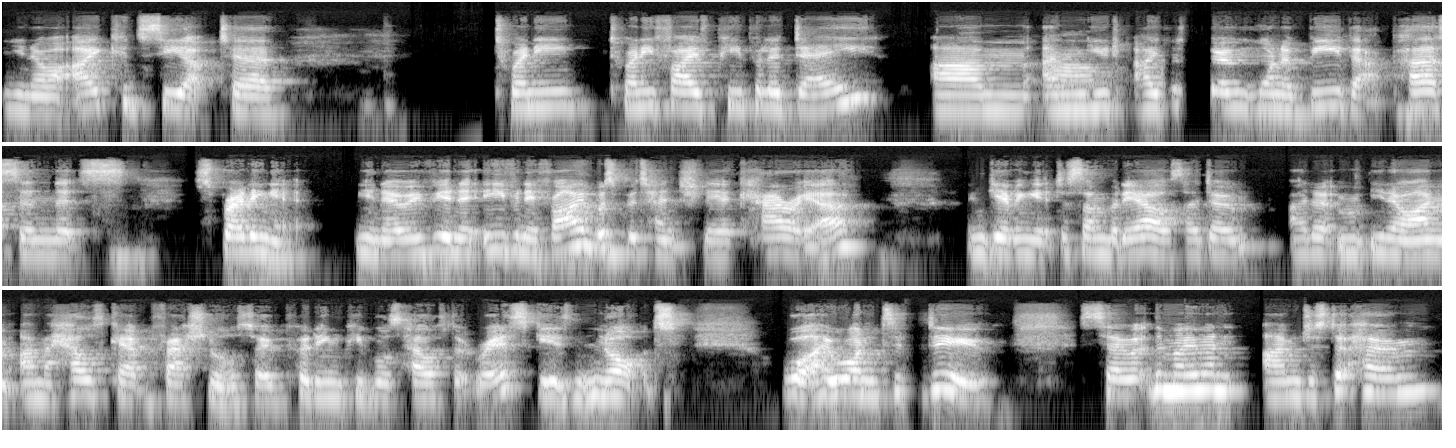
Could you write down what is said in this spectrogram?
you know i could see up to 20 25 people a day. Um, and wow. you i just don't want to be that person that's spreading it you know even even if i was potentially a carrier and giving it to somebody else i don't i don't you know i'm, I'm a healthcare professional so putting people's health at risk is not what I want to do. So at the moment, I'm just at home,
